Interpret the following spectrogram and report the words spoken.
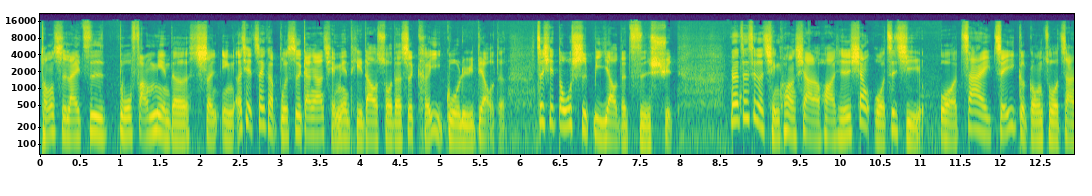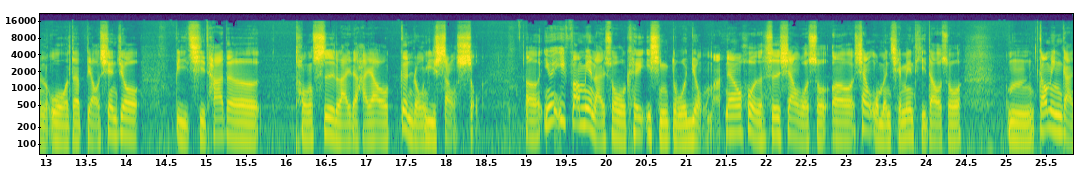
同时来自多方面的声音，而且这个不是刚刚前面提到说的是可以过滤掉的，这些都是必要的资讯。那在这个情况下的话，其实像我自己，我在这一个工作站，我的表现就比其他的。同事来的还要更容易上手，呃，因为一方面来说，我可以一心多用嘛，那或者是像我说，呃，像我们前面提到说，嗯，高敏感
